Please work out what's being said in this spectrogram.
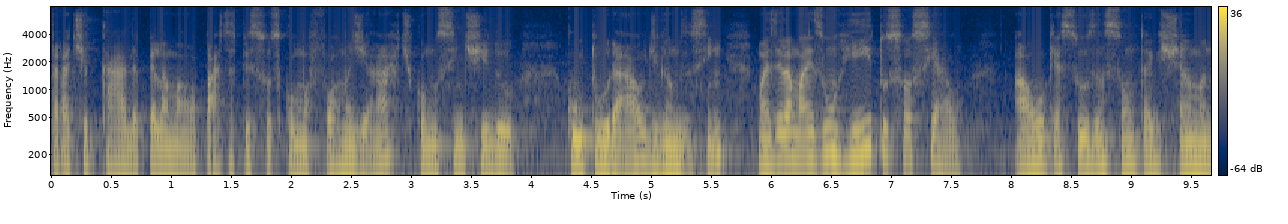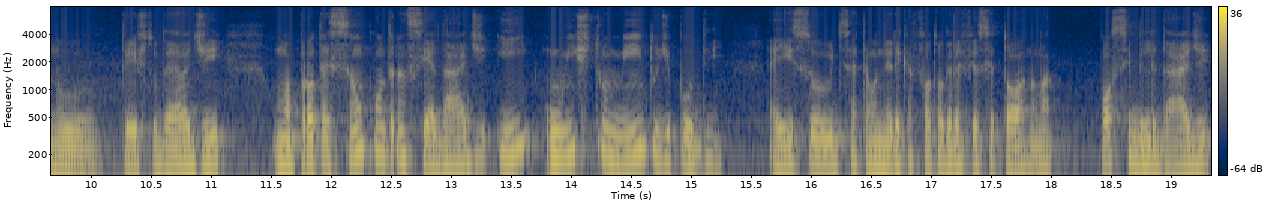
praticada pela maior parte das pessoas como uma forma de arte, como sentido cultural, digamos assim, mas ela é mais um rito social, algo que a Susan Sontag chama no texto dela de uma proteção contra a ansiedade e um instrumento de poder. É isso, de certa maneira, que a fotografia se torna uma possibilidade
